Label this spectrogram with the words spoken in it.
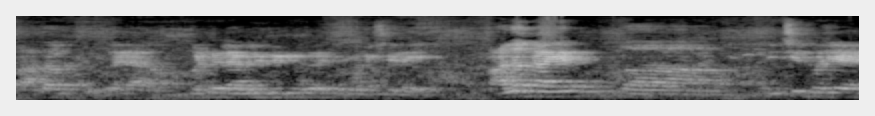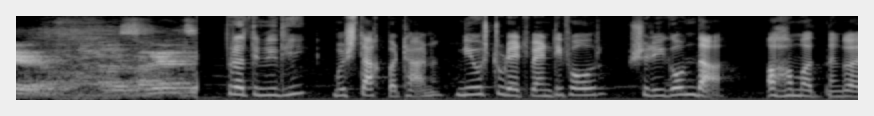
आता मटेरियल अवेलेबिलिटी वगैरे तुम्हाला विषय नाही पालक आहेत अं, निश्चित म्हणजे सगळ्यांचं. प्रतिनिधी Mushtaq Pathan news today twenty four Shrigonda Ahmednagar.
